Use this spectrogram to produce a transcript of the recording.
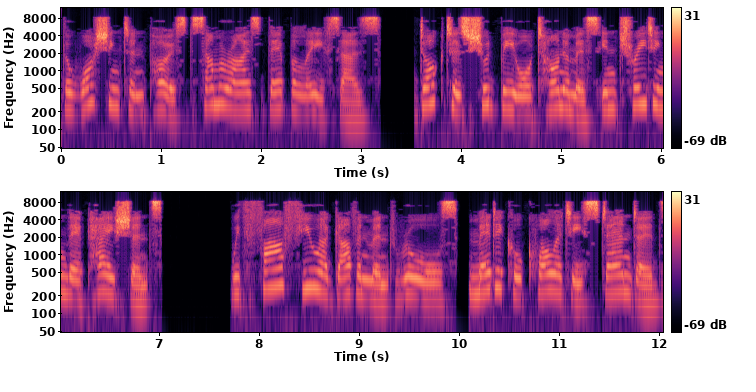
The Washington Post summarized their beliefs as, "...doctors should be autonomous in treating their patients, with far fewer government rules, medical quality standards,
